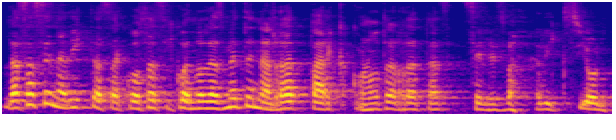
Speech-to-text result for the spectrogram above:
Las hacen adictas a cosas y cuando las meten al Rat Park con otras ratas, se les va la adicción.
